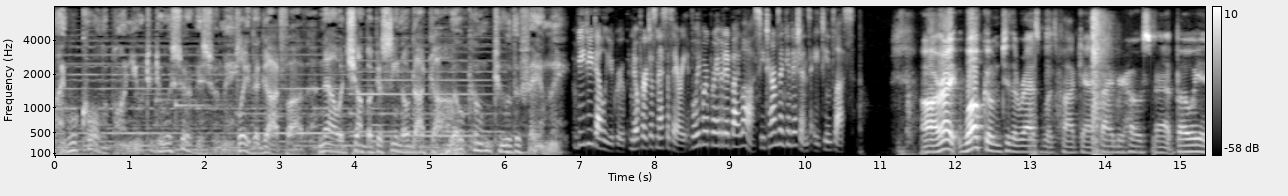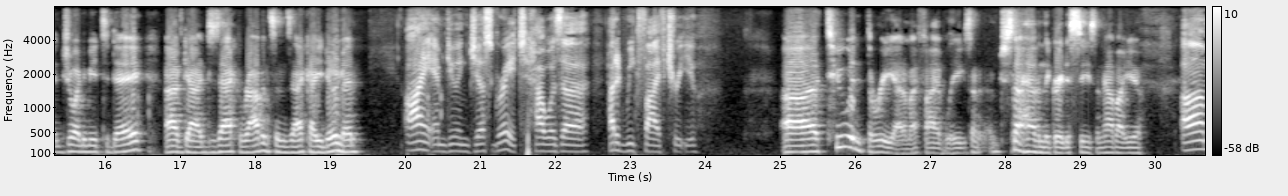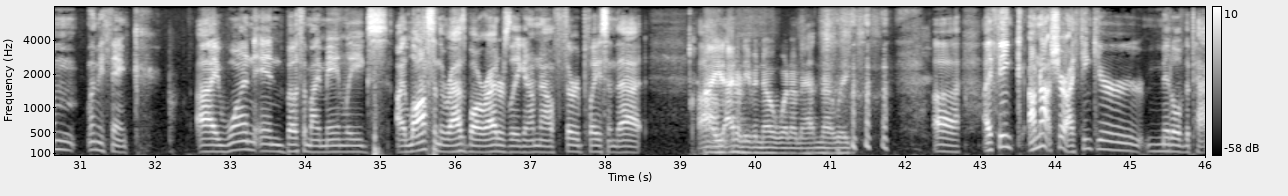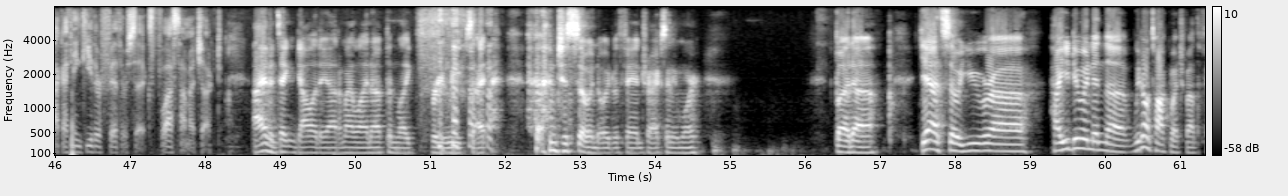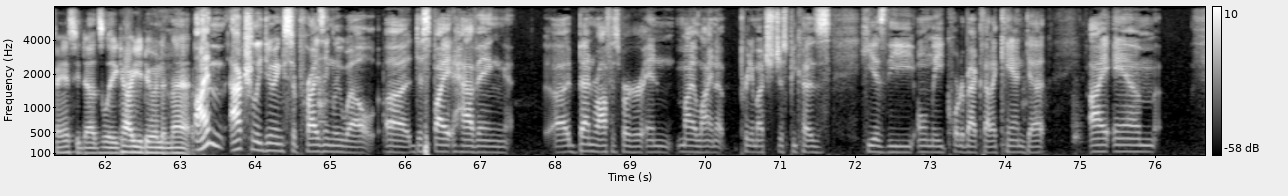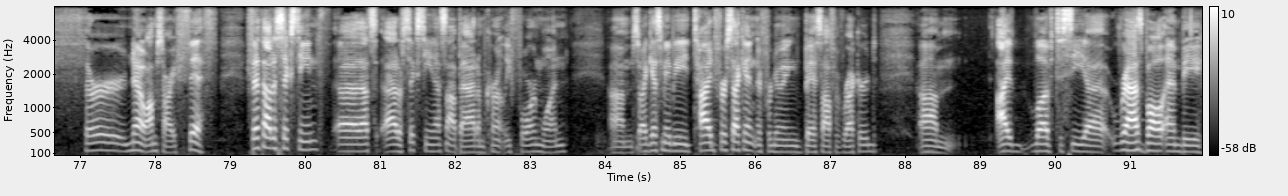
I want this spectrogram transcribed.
I will call upon you to do a service for me. Play The Godfather now at ChumbaCasino.com. Welcome to the family. VGW Group. No purchase necessary. Void where prohibited by law. See terms and conditions. 18 plus. All right, welcome to the RazzBlitz podcast. I am your host Matt Bowie, and joining me today, I've got Zach Robinson. Zach, how you doing, man? I am doing just great. How was uh? How did Week Five treat you? Uh, two and three out of my five leagues. I'm just not having the greatest season. How about you? Um, let me think. I won in both of my main leagues. I lost in the Razzball Riders League, and I'm now third place in that. Um, I, I don't even know what I'm at in that league. uh, I think I'm not sure. I think you're middle of the pack. I think either fifth or sixth. Last time I checked. I haven't taken Golladay out of my lineup in like three weeks. I I'm just so annoyed with Fantrax anymore. But uh, yeah, so you're uh, how you doing in the? We don't talk much about the Fantasy Duds League. How are you doing in that? I'm actually doing surprisingly well, uh, despite having uh, Ben Roethlisberger in my lineup, pretty much just because he is the only quarterback that I can get. I am third. No, I'm sorry, fifth. Fifth out of 16. Uh, that's out of 16. That's not bad. I'm currently four and one. Um, so I guess maybe tied for second if we're doing based off of record. Um, I'd love to see uh, Razzball MB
